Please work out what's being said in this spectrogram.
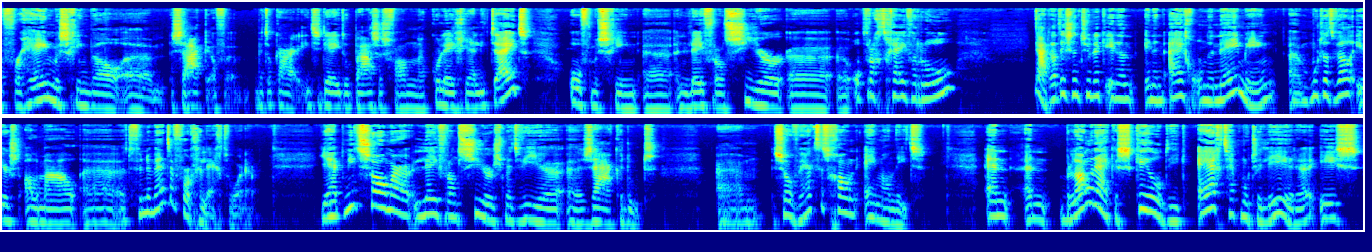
voorheen misschien wel uh, zaken of met elkaar iets deed op basis van collegialiteit, of misschien een leverancier-opdrachtgeverrol, ja, dat is natuurlijk in een, in een eigen onderneming, uh, moet dat wel eerst allemaal uh, het fundament ervoor gelegd worden. Je hebt niet zomaar leveranciers met wie je uh, zaken doet. Um, zo werkt het gewoon eenmaal niet. En een belangrijke skill die ik echt heb moeten leren is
